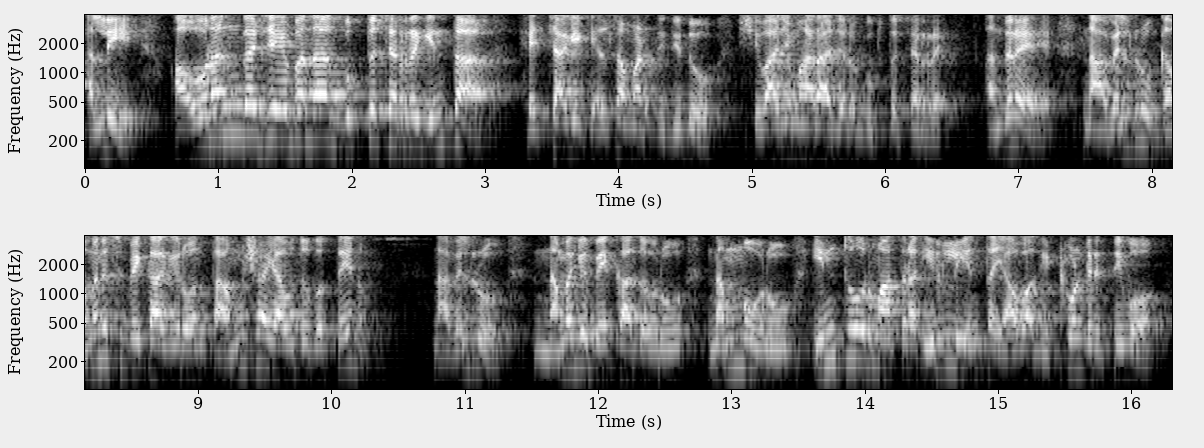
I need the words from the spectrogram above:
ಅಲ್ಲಿ ಔರಂಗಜೇಬನ ಗುಪ್ತಚರರಿಗಿಂತ ಹೆಚ್ಚಾಗಿ ಕೆಲಸ ಮಾಡ್ತಿದ್ದಿದ್ದು ಶಿವಾಜಿ ಮಹಾರಾಜರ ಗುಪ್ತಚರ್ರೆ. ಅಂದ್ರೆ ನಾವೆಲ್ಲರೂ ಗಮನಿಸಬೇಕಾಗಿರುವಂತ ಅಂಶ ಯಾವುದು ಗೊತ್ತೇನು? ನಾವೆಲ್ಲರೂ ನಮಗೆ ಬೇಕಾದವರು, ನಮ್ಮವರು, ಇಂಥವ್ರು ಮಾತ್ರ ಇರಲಿ ಅಂತ ಯಾವಾಗ ಇಟ್ಕೊಂಡಿರ್ತೀವೋ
